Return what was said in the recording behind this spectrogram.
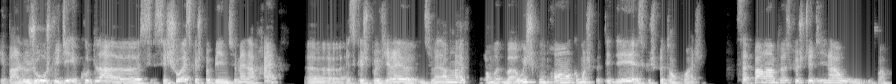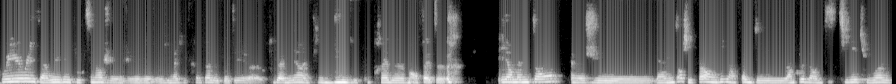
et eh ben le jour où je lui dis, écoute là, euh, c'est chaud, est-ce que je peux payer une semaine après? Euh, Est-ce que je peux virer euh, une semaine après? En mode, bah oui, je comprends. Comment je peux t'aider? Est-ce que je peux t'encourager? Ça te parle un peu ce que je te dis là ou, pas? Oui, oui, ça, oui, oui, effectivement, je, j'imagine très bien le côté euh, tout va bien et puis boum, le coup près de, bah, en fait, euh, et en même temps, euh, je, et en même temps, j'ai pas envie en fait de, un peu de leur distiller, tu vois,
